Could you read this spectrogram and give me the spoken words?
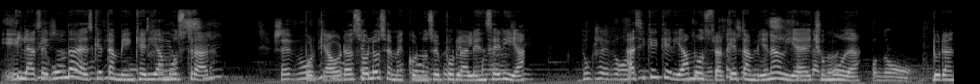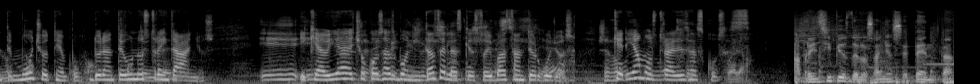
Y la segunda es que también quería mostrar, porque ahora solo se me conoce por la lencería, así que quería mostrar que también había hecho moda durante mucho tiempo, durante unos 30 años y que había hecho cosas bonitas de las que estoy bastante orgullosa. Quería mostrar esas cosas. A principios de los años 70,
